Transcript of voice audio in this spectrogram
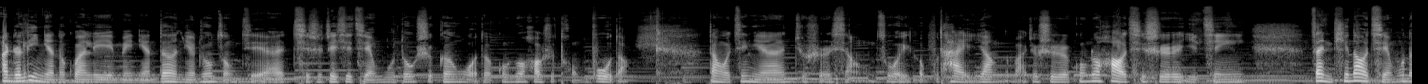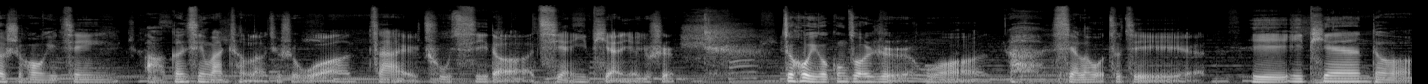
按照历年的惯例，每年的年终总结，其实这期节目都是跟我的公众号是同步的。但我今年就是想做一个不太一样的吧，就是公众号其实已经。在你听到节目的时候，已经啊更新完成了。就是我在除夕的前一天，也就是最后一个工作日，我写了我自己以一天的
